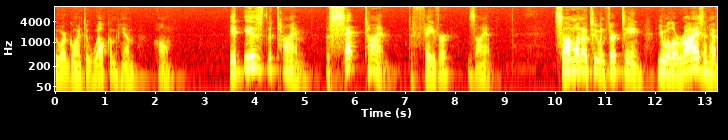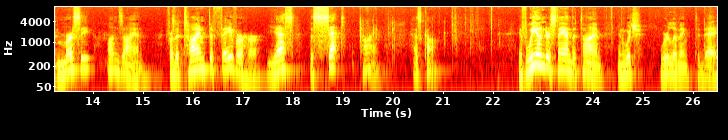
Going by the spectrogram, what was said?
who are going to welcome him home. It is the time, the set time, to favor Zion. Psalm 102 and 13 You will arise and have mercy on Zion, for the time to favor her, yes, the set time has come. If we understand the time in which we're living today,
